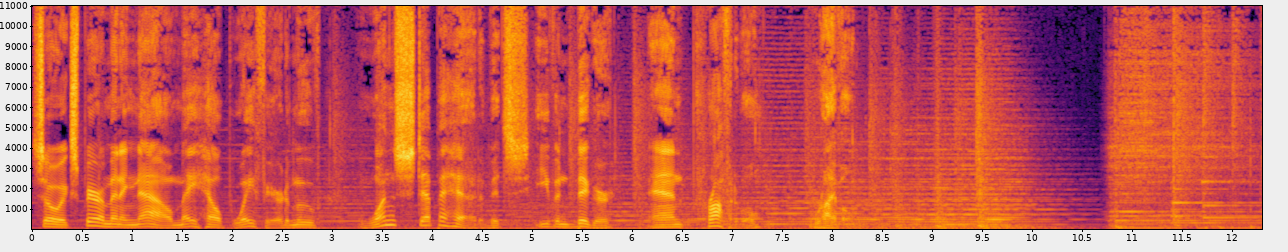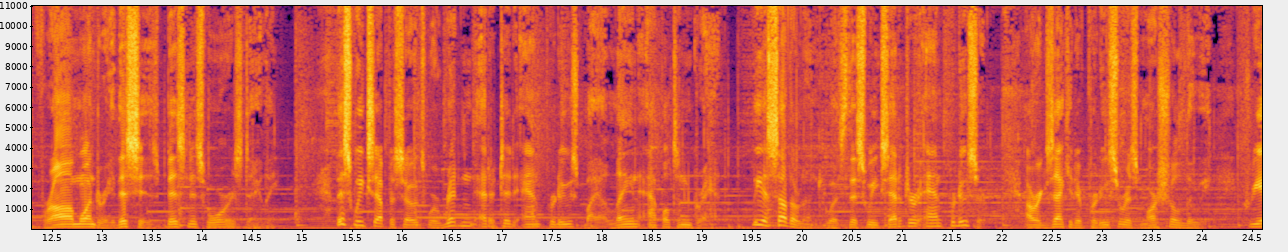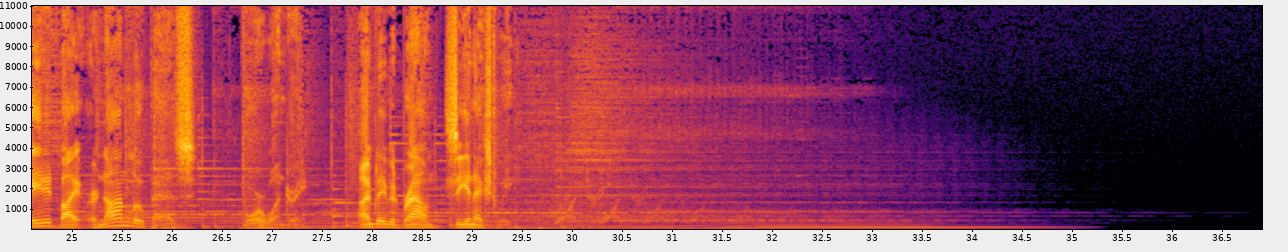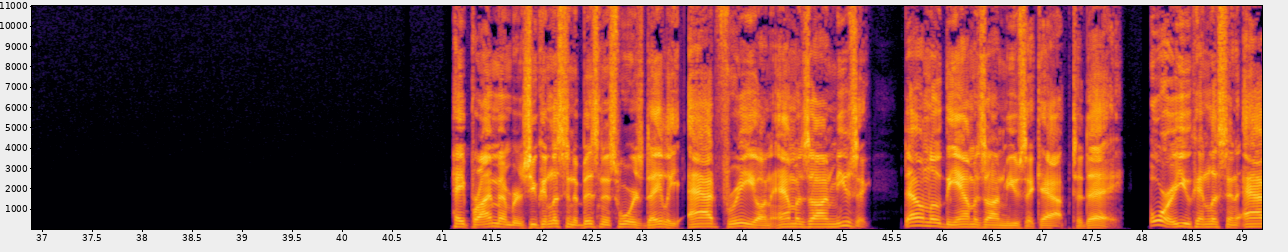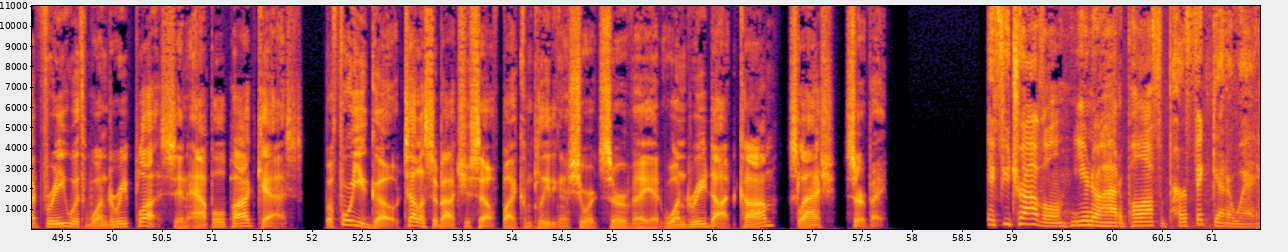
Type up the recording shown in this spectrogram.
So experimenting now may help Wayfair to move one step ahead of its even bigger and profitable rival. From Wondery, this is Business Wars Daily. This week's episodes were written, edited, and produced by Elaine Appleton Grant. Leah Sutherland was this week's editor and producer. Our executive producer is Marshall Lewy. Created by Hernan Lopez for Wondery. I'm David Brown. See you next week. Hey, Prime members, you can listen to Business Wars Daily ad free on Amazon Music. Download the Amazon Music app today. Or you can listen ad free with Wondery Plus in Apple Podcasts. Before you go, tell us about yourself by completing a short survey at wondery.com/slash survey. If you travel, you know how to pull off a perfect getaway.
